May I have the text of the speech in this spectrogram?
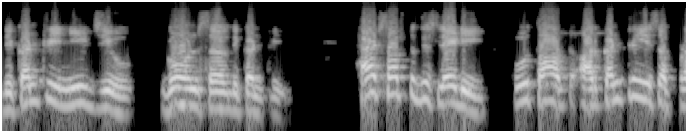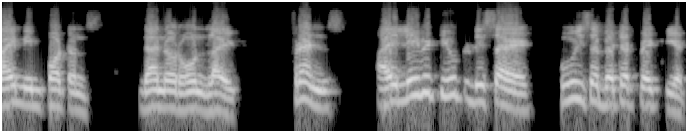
The country needs you. Go and serve the country. Hats off to this lady who thought our country is of prime importance than her own life. Friends, I leave it to you to decide who is a better patriot.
